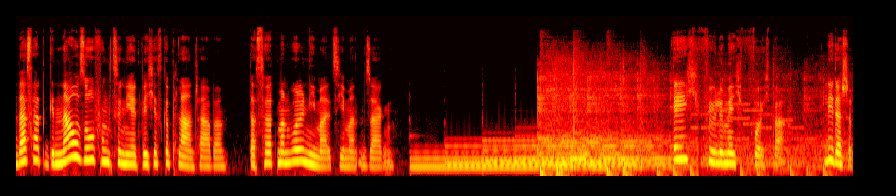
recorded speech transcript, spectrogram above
das hat genau so funktioniert, wie ich es geplant habe. Das hört man wohl niemals jemanden sagen. Ich fühle mich furchtbar. Leadership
